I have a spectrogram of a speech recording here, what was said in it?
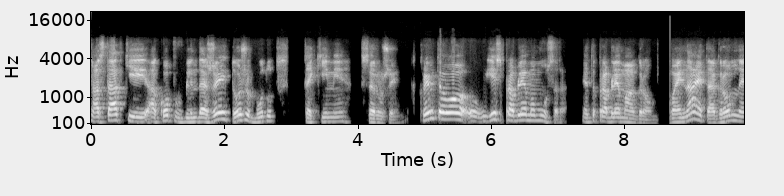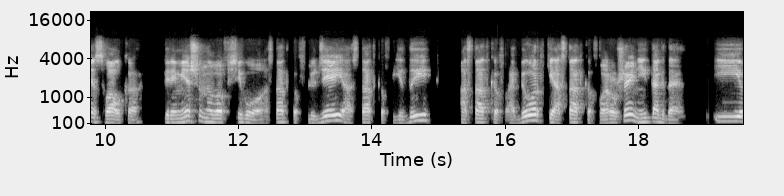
Остатки окопов, блиндажей тоже будут такими сооружениями. Кроме того, есть проблема мусора. Это проблема огромная. Война – это огромная свалка перемешанного всего. Остатков людей, остатков еды, остатков обертки, остатков вооружений и так далее. И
